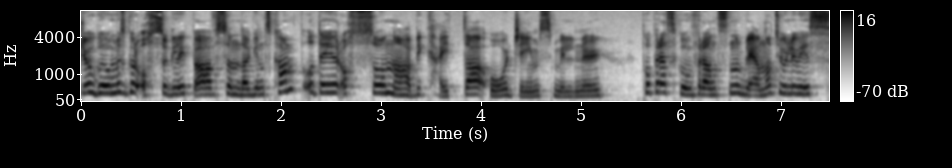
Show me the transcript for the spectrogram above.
Joe Gomez går også glipp av søndagens kamp, og det gjør også Nabi Keita og James Milner. På pressekonferansen ble naturligvis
